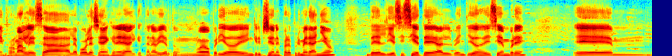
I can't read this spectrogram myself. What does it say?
para informarles a, la población en general que están abiertos un nuevo periodo de inscripciones para primer año, del 17 al 22 de diciembre. Em,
